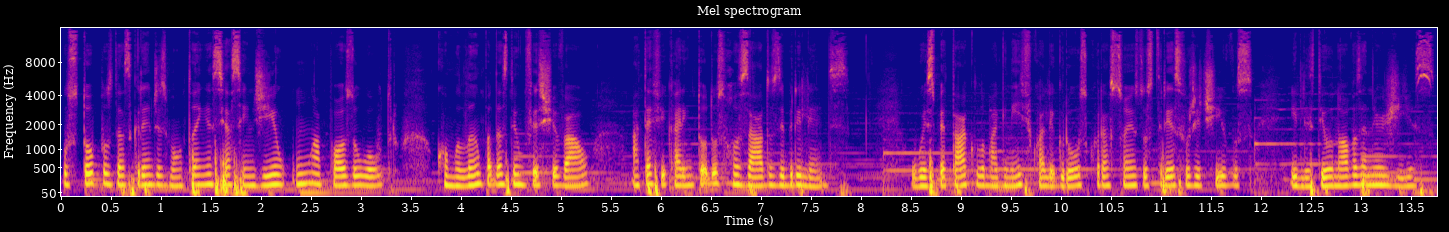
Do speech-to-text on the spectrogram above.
os topos das grandes montanhas se acendiam um após o outro, como lâmpadas de um festival, até ficarem todos rosados e brilhantes. O espetáculo magnífico alegrou os corações dos três fugitivos e lhes deu novas energias.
